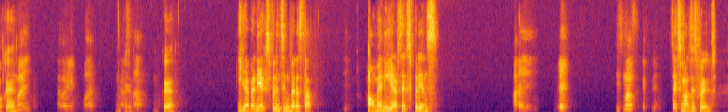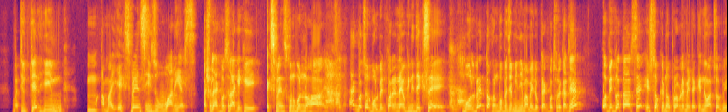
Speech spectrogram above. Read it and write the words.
Okay. My favorite work Okay. Okay. You have any experience in barista? How many years experience? six months experience. But you tell him mm, my experience is one year আসলে এক বছর আগে কি এক্সপিরিয়েন্স কোনো গণ্য হয়? এক বছর বলবেন। করেন নাই ও ওকে দেখছে বলবেন তখন বলবে যে মিনিমাম এই লোকটা এক বছরের কাজের অভিজ্ঞতা আছে ইটস ওকে নো প্রবলেম এটাকে নেওয়া চলবে।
